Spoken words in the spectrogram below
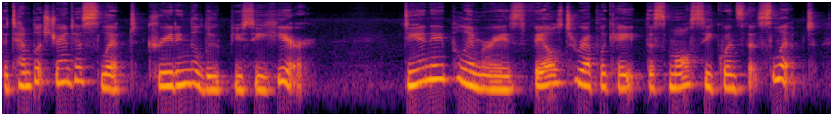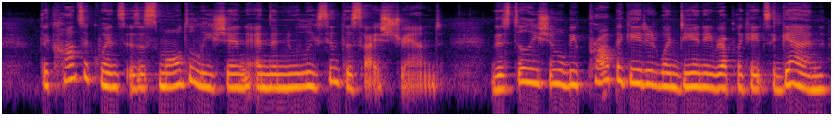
The template strand has slipped, creating the loop you see here. DNA polymerase fails to replicate the small sequence that slipped. The consequence is a small deletion in the newly synthesized strand. This deletion will be propagated when DNA replicates again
